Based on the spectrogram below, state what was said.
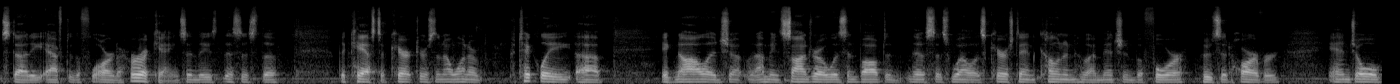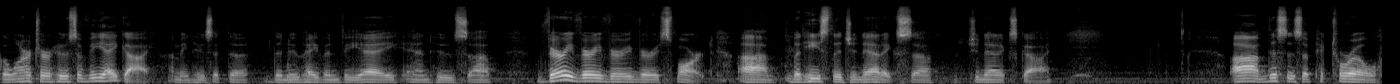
study after the Florida hurricanes. And these, this is the the cast of characters, and I want to particularly uh, acknowledge. Uh, I mean, Sandro was involved in this as well as Karestan Koenen, who I mentioned before, who's at Harvard, and Joel Gelernter, who's a VA guy. I mean, who's at the the New Haven VA and who's uh, very, very, very, very smart. Um, but he's the genetics, uh, genetics guy. Um, this is a pictorial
